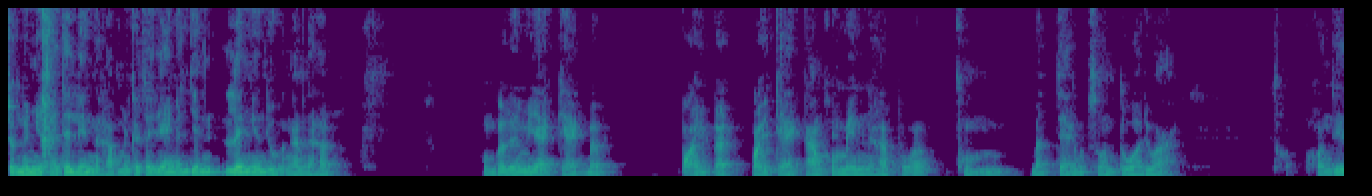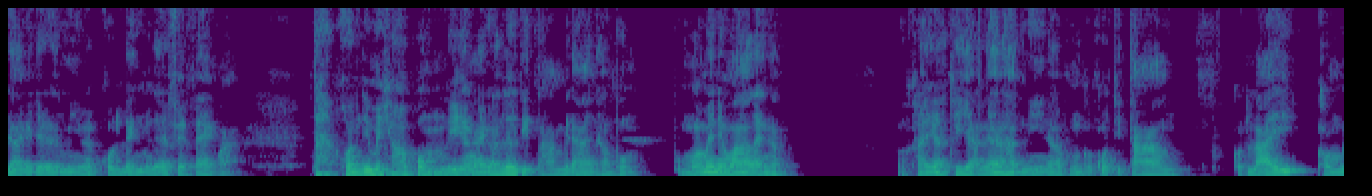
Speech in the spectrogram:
จนไม่มีใครได้เล่นนะครับ มันก็จะแย่งกันเล่นเล่นกันอยู่อย่างนั้นนะครับ ผมก็เลยไม่อยากแจกแบบปล่อยแบบปล่อยแจกตามคอมเมนต์นะครับ เพราะว่าผมแบบแจกแบบส่วนตัวดีกว่า คนที่ได้ก็จะได้มีแบบคนเล่นมันจะได้แฟร์กว่า ถ้าคนที่ไม่ชอบผมหรือยังไงก็เลิกติดตามไปได้นะครับผม ผมก็ไม่ได้ว่าอะไรนะ ใครที่อยากได้รหัสนี้นะครับผมก็กดติดตาม กดไลค์คอมเม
